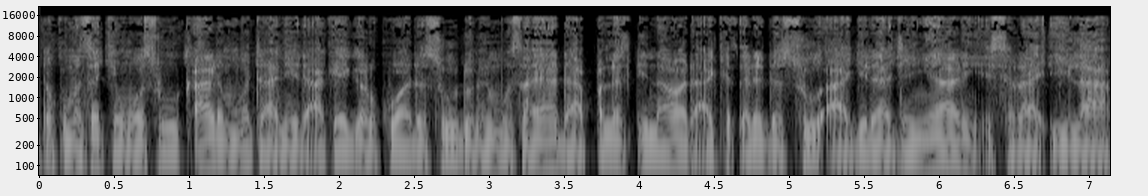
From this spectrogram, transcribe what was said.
da kuma sakin wasu ƙarin mutane da aka yi garkuwa da su domin musaya da falasɗinawa da ake tsare da su a gidajen yarin isra'ila.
